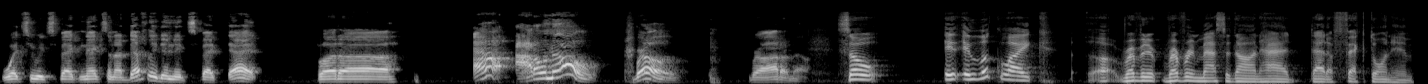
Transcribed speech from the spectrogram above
what to expect next, and I definitely didn't expect that. But uh, I, I don't know, bro. Bro, I don't know. So it, it looked like uh, Reverend, Reverend Macedon had that effect on him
